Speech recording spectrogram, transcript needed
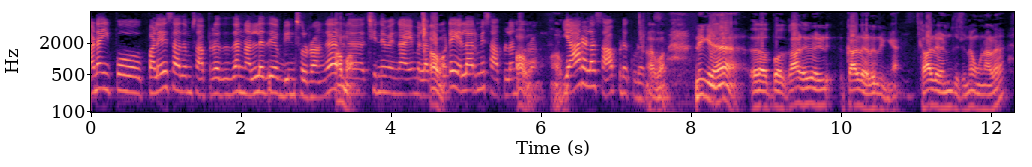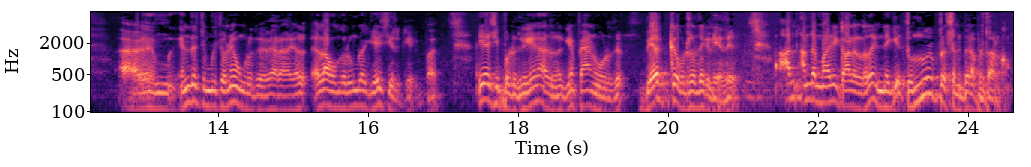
ஆனா இப்போ பழைய சாதம் சாப்பிடுறது தான் நல்லது அப்படின்னு சொல்றாங்க. ஆமா. சின்ன வெங்காயம் எல்லாமே ஆமா. போட்டு எல்லாருமே சாப்பிடலாம்னு ஆமா, சொல்றாங்க. ஆமா. யாரெல்லாம் சாப்பிடக்கூடாது? ஆமாம் நீங்கள் இப்போ காலையில் காலையில் எழுதுறீங்க. காலையில் எழுந்துச்சுன்னா உங்களால் எந்திரிச்சு முடிச்ச உடனே உங்களுக்கு வேறு எல் எல்லாம் உங்கள் ரூமில் ஏசி இருக்குது இப்போ ஏசி போட்டுக்கிறீங்க அதில் இருக்கீங்க ஃபேன் ஓடுது. வேர்க்க விடுறதே கிடையாது. அந் அந்த மாதிரி காலையில் தான் இன்றைக்கி தொண்ணூறு பர்சன்ட் பேர் அப்படி தான் இருக்கும்.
